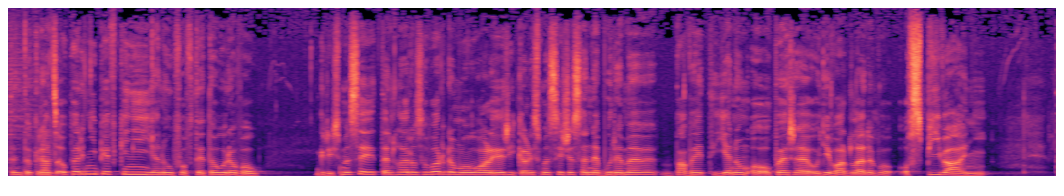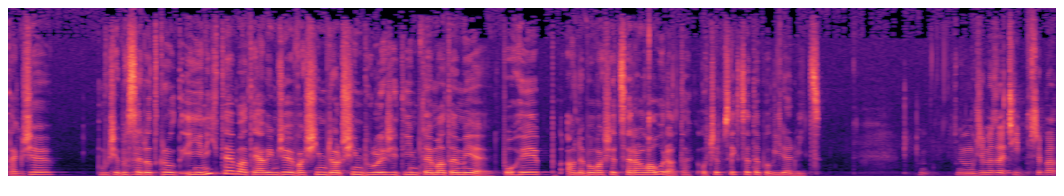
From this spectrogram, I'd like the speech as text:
Tentokrát s operní pěvkyní Janou Fovtetourovou. Když jsme si tenhle rozhovor domlouvali, říkali jsme si, že se nebudeme bavit jenom o opeře, o divadle nebo o zpívání. Takže můžeme se dotknout i jiných témat. Já vím, že vaším dalším důležitým tématem je pohyb, anebo vaše dcera Laura. Tak o čem si chcete povídat víc? Můžeme začít třeba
